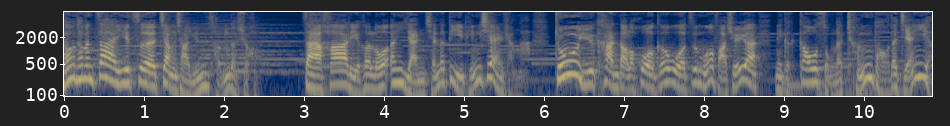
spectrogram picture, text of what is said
当他们再一次降下云层的时候，在哈利和罗恩眼前的地平线上啊，终于看到了霍格沃兹魔法学院那个高耸的城堡的剪影。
